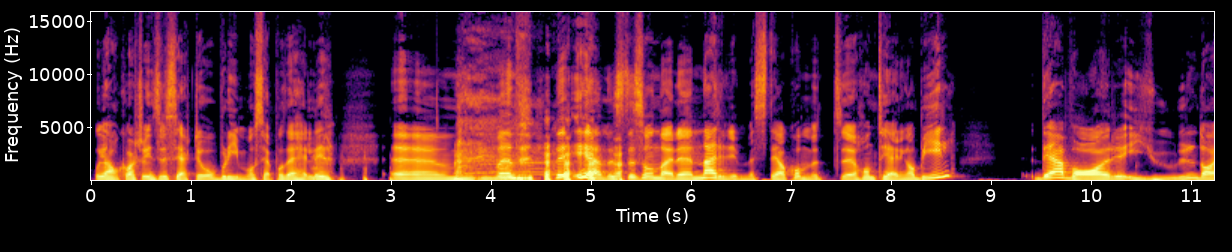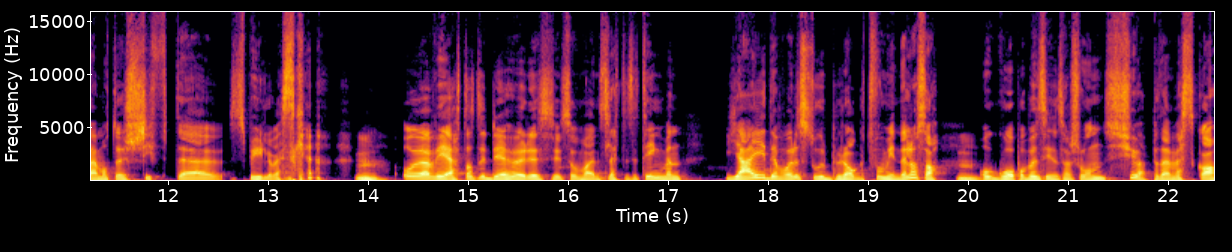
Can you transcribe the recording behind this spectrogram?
Og jeg har ikke vært så interessert i å bli med og se på det heller. Um, men det eneste sånn der, nærmeste jeg har kommet eh, håndtering av bil, det var i julen, da jeg måtte skifte spylevæske. Mm. Og jeg vet at det høres ut som verdens letteste ting, men jeg, det var en stor bragd for min del, altså. Mm. Å gå på bensinstasjonen, kjøpe den veska,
